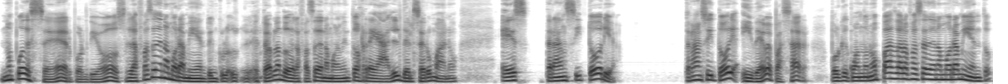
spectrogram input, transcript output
No puede ser, por Dios. La fase de enamoramiento, estoy hablando de la fase de enamoramiento real del ser humano, es transitoria. Transitoria y debe pasar. Porque cuando no pasa la fase de enamoramiento,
